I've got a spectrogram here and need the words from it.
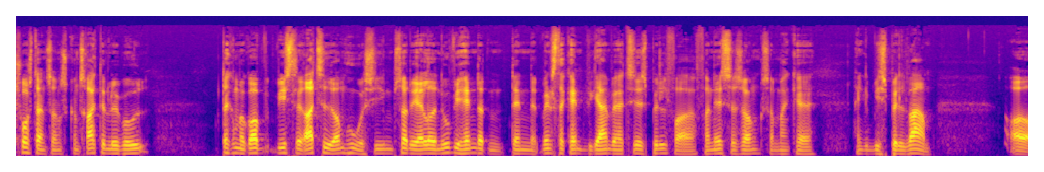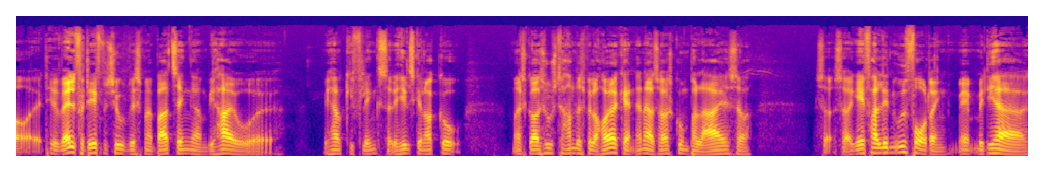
Thorstensons kontrakt den løber ud. Der kan man godt vise det ret tid omhu og sige, så er det allerede nu, vi henter den, den venstre kant, vi gerne vil have til at spille fra, fra næste sæson, så man kan, han kan blive spillet varm. Og det er jo valgt for defensivt, hvis man bare tænker, at vi har jo, øh, vi har jo Gif så det hele skal nok gå. Man skal også huske, at ham, der spiller højre kant, han er altså også kun på leje, så, så, så AGF har lidt en udfordring med, med de her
